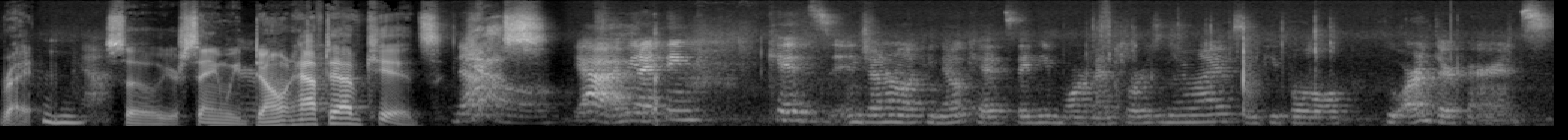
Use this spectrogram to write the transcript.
right. Mm-hmm. Yeah. So you're saying we don't have to have kids? No. Yes. Yeah, I mean, I think kids in general, if you know kids, they need more mentors in their lives and people who aren't their parents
